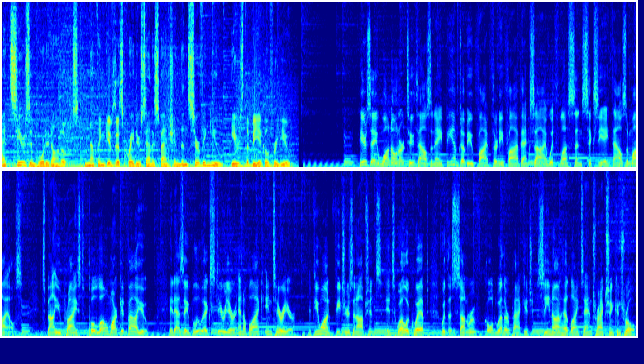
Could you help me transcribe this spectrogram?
At Sears Imported Autos, nothing gives us greater satisfaction than serving you. Here's the vehicle for you. Here's a one owner 2008 BMW 535xi with less than 68,000 miles. It's value priced below market value. It has a blue exterior and a black interior. If you want features and options, it's well equipped with a sunroof, cold weather package, xenon headlights, and traction control.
